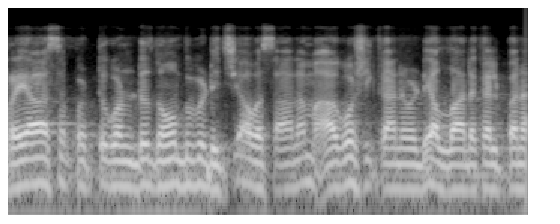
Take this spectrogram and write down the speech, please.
പ്രയാസപ്പെട്ടുകൊണ്ട് നോമ്പ് പിടിച്ച് അവസാനം ആഘോഷിക്കാൻ വേണ്ടി അള്ളാഹിന്റെ കൽപ്പന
